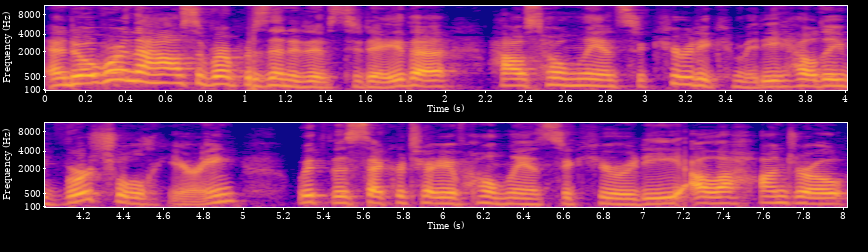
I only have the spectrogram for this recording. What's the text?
And over in the House of Representatives today, the House Homeland Security Committee held a virtual hearing with the Secretary of Homeland Security, Alejandro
